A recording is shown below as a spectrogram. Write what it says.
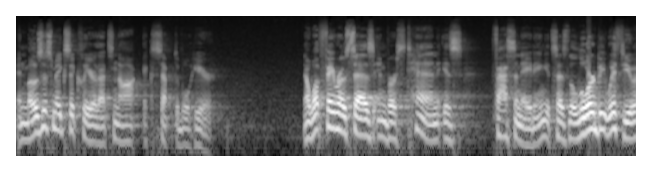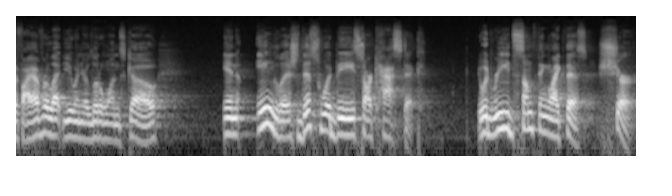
And Moses makes it clear that's not acceptable here. Now, what Pharaoh says in verse 10 is fascinating. It says, The Lord be with you if I ever let you and your little ones go. In English, this would be sarcastic. It would read something like this Sure,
